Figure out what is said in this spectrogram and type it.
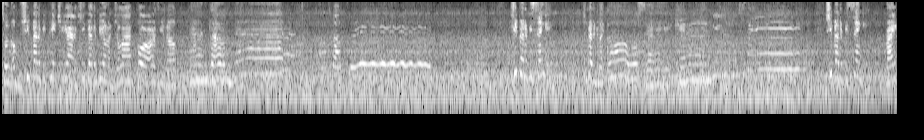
So um, she better be patriotic. She better be on a July 4th, you know. And the land of. She better be singing. She better be like, oh, say, can you sing? She better be singing right?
